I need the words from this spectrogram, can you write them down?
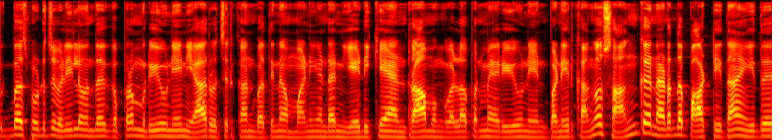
பிக் பாஸ் முடிச்சு வெளியில் வந்ததுக்கப்புறம் ரியூனியன் யார் வச்சிருக்கான்னு பார்த்தீங்கன்னா மணிகண்டன் ஏடிகே அண்ட் ராம் அவங்க எல்லா பேருமே ரியூனியன் பண்ணியிருக்காங்க. ஸோ அங்கே நடந்த பார்ட்டி தான் இது.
